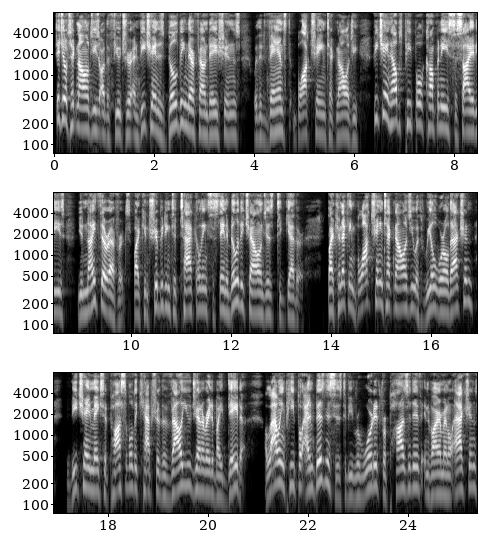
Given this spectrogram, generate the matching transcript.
Digital technologies are the future, and VeChain is building their foundations with advanced blockchain technology. VeChain helps people, companies, societies unite their efforts by contributing to tackling sustainability challenges together. By connecting blockchain technology with real world action, VeChain makes it possible to capture the value generated by data allowing people and businesses to be rewarded for positive environmental actions,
